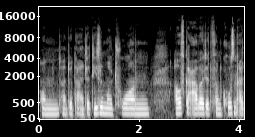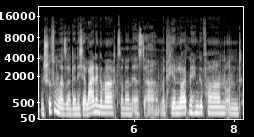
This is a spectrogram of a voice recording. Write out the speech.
und hat dort alte Dieselmotoren aufgearbeitet von großen alten Schiffen. Also hat er nicht alleine gemacht, sondern er ist da mit vielen Leuten hingefahren und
